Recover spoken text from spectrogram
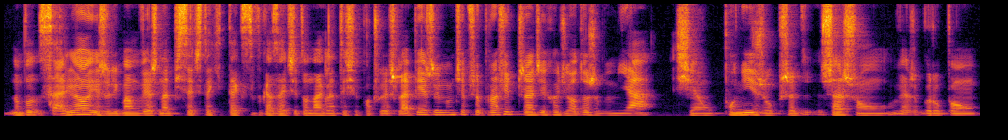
no bo serio, jeżeli mam, wiesz, napisać taki tekst w gazecie, to nagle ty się poczujesz lepiej, jeżeli mam cię przeprosić, czy raczej chodzi o to, żebym ja się poniżył przed szerszą, wiesz, grupą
